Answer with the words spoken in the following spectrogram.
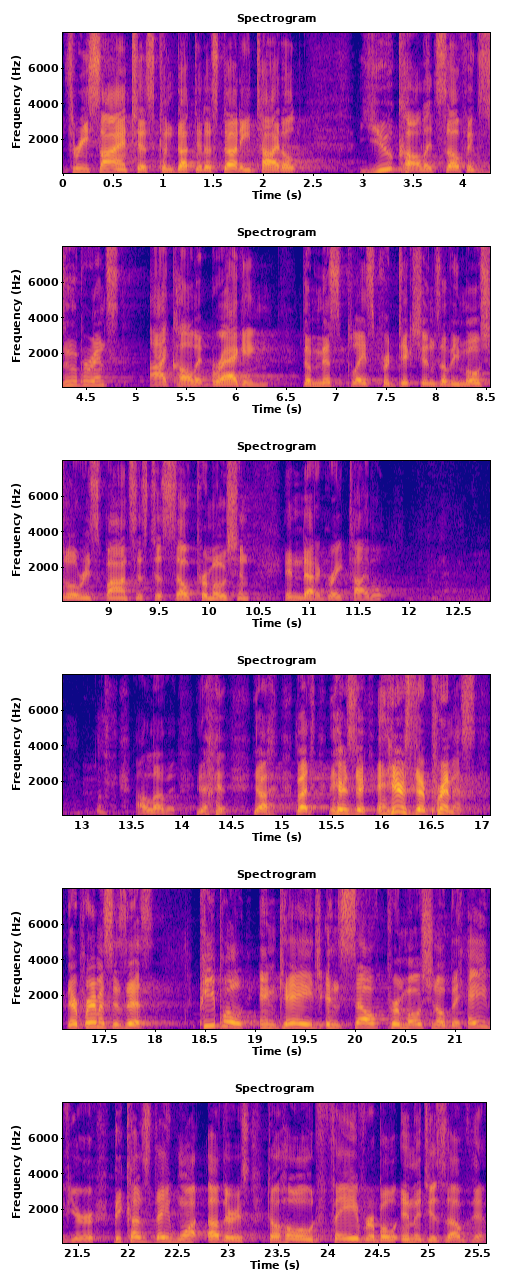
three scientists conducted a study titled, You Call It Self Exuberance, I Call It Bragging the misplaced predictions of emotional responses to self promotion. Isn't that a great title? I love it. Yeah, yeah. But here's their, and here's their premise. Their premise is this people engage in self promotional behavior because they want others to hold favorable images of them.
